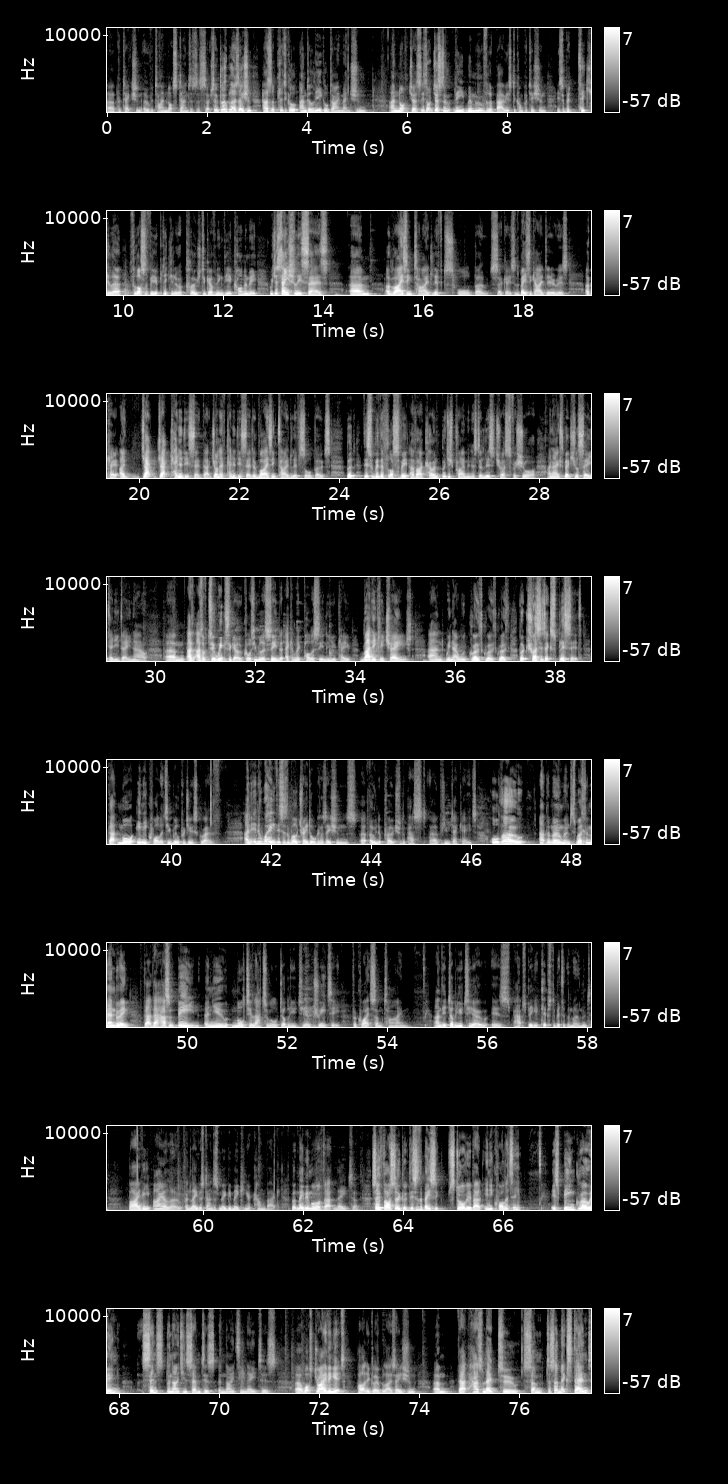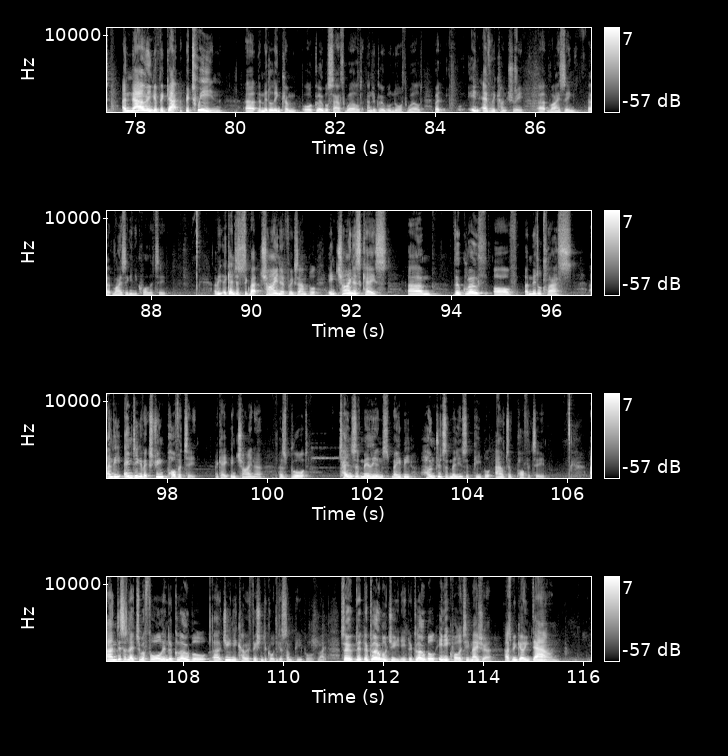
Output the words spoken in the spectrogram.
uh, protection over time, not standards as such. So globalization has a political and a legal dimension and not just, it's not just the, the removal of barriers to competition, it's a particular philosophy, a particular approach to governing the economy, which essentially says um, a rising tide lifts all boats. Okay, so the basic idea is okay, I, Jack, Jack Kennedy said that, John F. Kennedy said a rising tide lifts all boats, but this will be the philosophy of our current British Prime Minister, Liz Truss, for sure, and I expect she'll say it any day now. Um, as, as of two weeks ago, of course, you will have seen that economic policy in the UK radically changed and we now want growth, growth, growth. But Truss is explicit that more inequality will produce growth. And in a way, this is the World Trade Organization's uh, own approach for the past uh, few decades. Although, at the moment, it's worth remembering that there hasn't been a new multilateral WTO treaty for quite some time. And the WTO is perhaps being eclipsed a bit at the moment by the ILO, and labour standards may be making a comeback. But maybe more of that later. So far, so good. This is the basic story about inequality. It's been growing since the 1970s and 1980s. Uh, what's driving it? Partly globalization, um, that has led to some, to some extent a narrowing of the gap between uh, the middle income or global south world and the global north world, but in every country uh, rising, uh, rising inequality. I mean, again, just to think about China, for example. In China's case, um, the growth of a middle class and the ending of extreme poverty okay, in China has brought tens of millions, maybe hundreds of millions of people out of poverty. And this has led to a fall in the global uh, Gini coefficient, according to some people. Right? So the, the global Gini, the global inequality measure, has been going down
